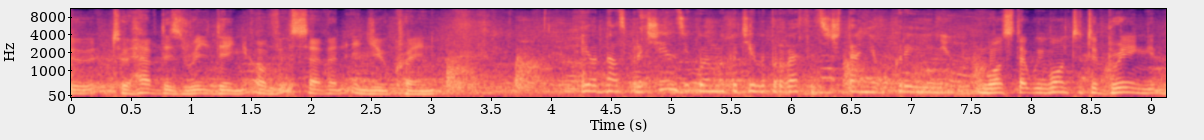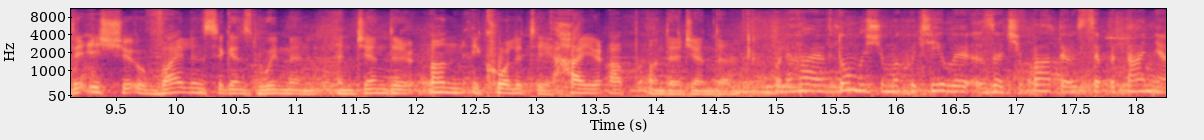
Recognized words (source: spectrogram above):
to, to have this reading of Seven in Ukraine І одна з причин, з якої ми хотіли провести це читання в Україні, was that we wanted to bring the issue of violence against women and gender inequality higher up on the agenda. полягає в тому, що ми хотіли зачіпати ось це питання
